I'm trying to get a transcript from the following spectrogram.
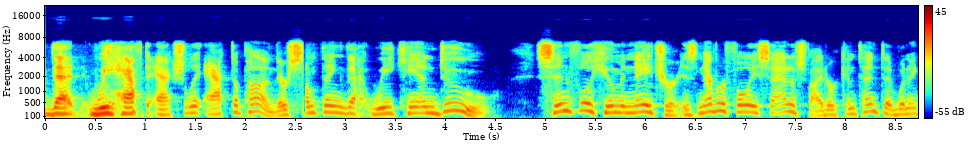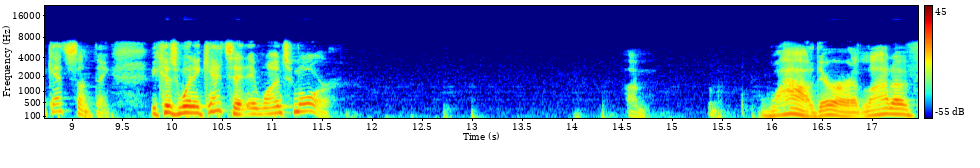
that we have to actually act upon. There's something that we can do. Sinful human nature is never fully satisfied or contented when it gets something, because when it gets it, it wants more. Um, wow, there are a lot of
